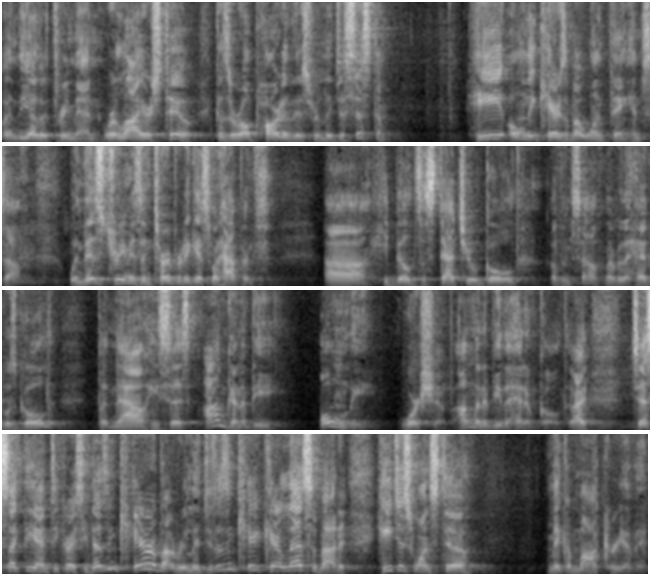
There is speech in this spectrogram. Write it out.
and the other three men were liars too, because they're all part of this religious system. He only cares about one thing himself. When this dream is interpreted, guess what happens? Uh, he builds a statue of gold of himself. Remember, the head was gold, but now he says, I'm going to be only worship. I'm going to be the head of gold, right? Just like the Antichrist, he doesn't care about religion, doesn't care, care less about it. He just wants to make a mockery of it.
